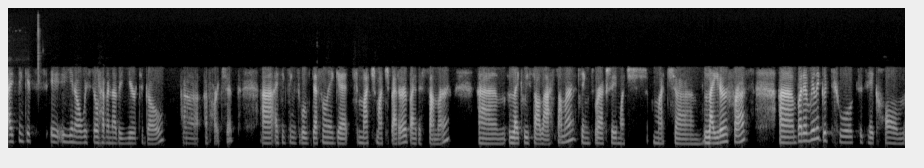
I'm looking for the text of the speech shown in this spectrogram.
I think it's you know we still have another year to go uh, of hardship. Uh, I think things will definitely get much much better by the summer um, like we saw last summer. Things were actually much much um, lighter for us. Um, but a really good tool to take home,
